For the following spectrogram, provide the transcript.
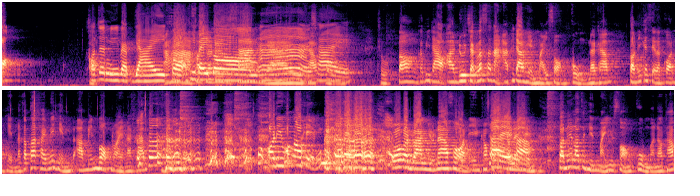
าะ เขาจะมีแบบใยอ่าเกาะที่ใบมอเขาจะเริ่มสร้างนอ่าใยครับใช่ผมถูกต้องครับพี่ดาวอะดูจากลักษณะอะพี่ดาวเห็นไหมสองกลุ่มนะครับ ตอนนี้เกษตรกรเห็นนะครับ ถ้าใครไม่เห็นอาเมนบอกหน่อยนะครับพอดีพวกเราเห็นว่ามันวางอยู่หน้าฟอร์ดเองครับใช่ก็เลยค่ะเห็น ตอนนี้เราจะเห็นไหมอยู่ 2 กลุ่มอะนะครับ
